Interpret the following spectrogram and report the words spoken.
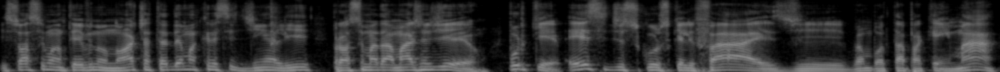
e só se manteve no norte, até deu uma crescidinha ali próxima da margem de erro. Por quê? Esse discurso que ele faz de vamos botar para queimar,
